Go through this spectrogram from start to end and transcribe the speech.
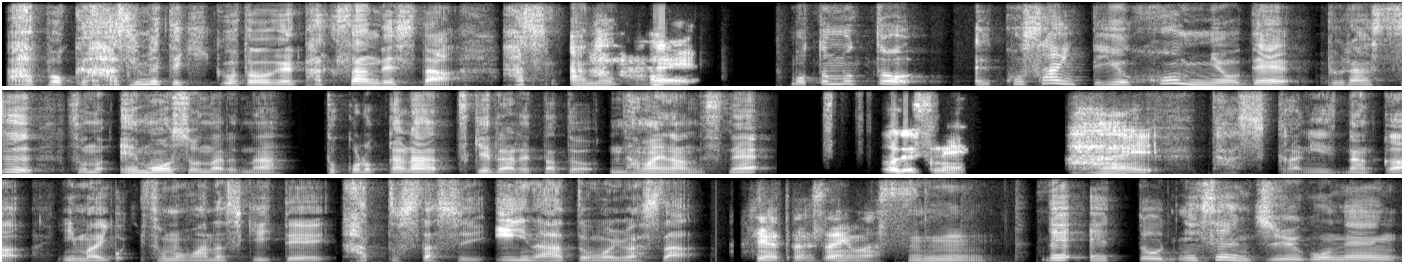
あ、僕初めて聞くことがたくさんでした。はしあの、はい。もともと、え、コサインっていう本名で、プラス、そのエモーショナルなところから付けられたと名前なんですね。そうですね。はい。確かになんか、今そのお話聞いてハッとしたし、いいなと思いました。ありがとうございます。うん。で、えっと、2015年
